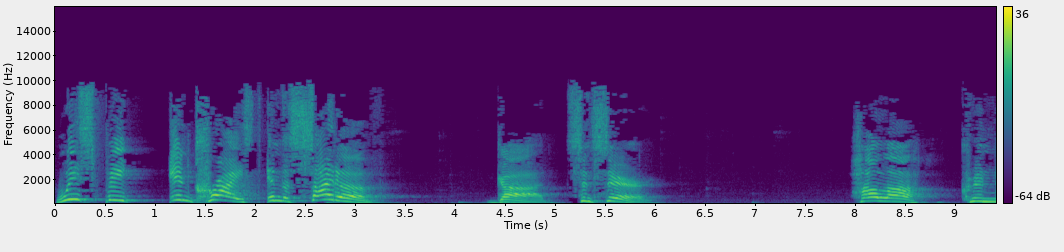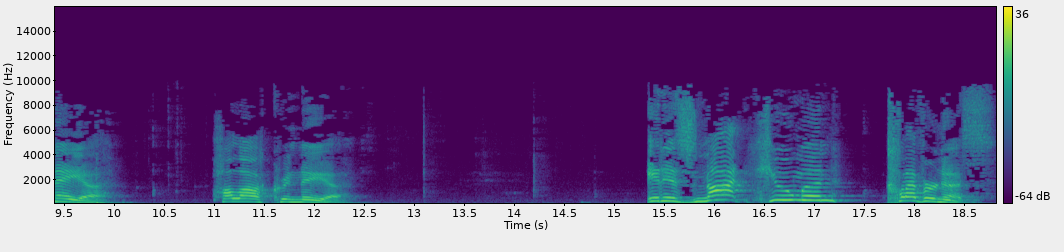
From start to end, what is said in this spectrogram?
we speak in Christ in the sight of God. Sincere. Hala krinea. Hala krinea. It is not human cleverness.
